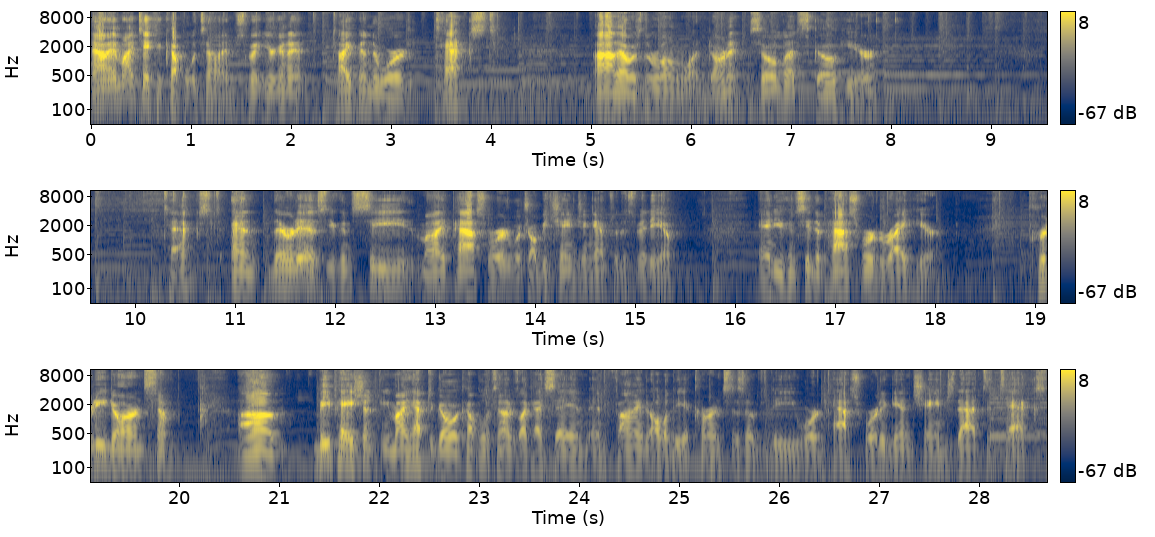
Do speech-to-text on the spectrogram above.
Now, it might take a couple of times, but you're going to type in the word text. Ah, that was the wrong one, darn it. So let's go here. Text, and there it is. You can see my password, which I'll be changing after this video. And you can see the password right here. Pretty darn simple. Um, be patient. You might have to go a couple of times, like I say, and, and find all of the occurrences of the word password. Again, change that to text,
